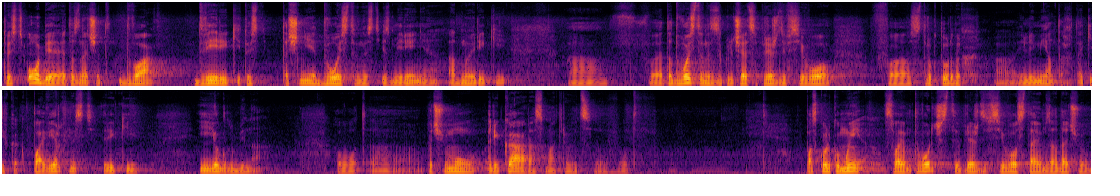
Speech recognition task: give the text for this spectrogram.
То есть обе – это значит два, две реки, то есть точнее двойственность измерения одной реки. А, эта двойственность заключается прежде всего в структурных а, элементах, таких как поверхность реки и ее глубина. Вот. А, почему река рассматривается? Вот. Поскольку мы в своем творчестве прежде всего ставим задачу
